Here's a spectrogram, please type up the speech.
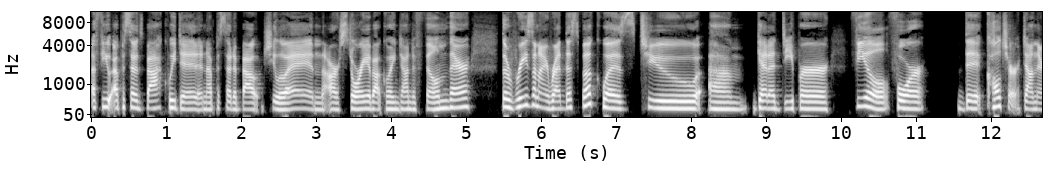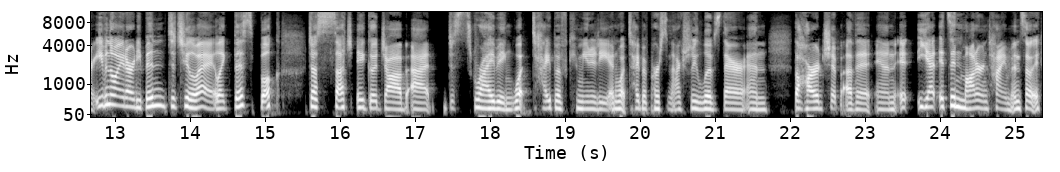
a few episodes back, we did an episode about Chiloé and our story about going down to film there. The reason I read this book was to um, get a deeper feel for the culture down there. Even though I had already been to Chiloé, like this book does such a good job at describing what type of community and what type of person actually lives there and the hardship of it. And it yet it's in modern time. And so it,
